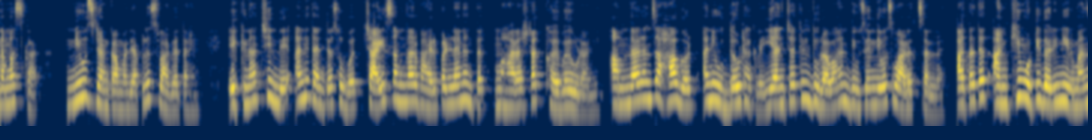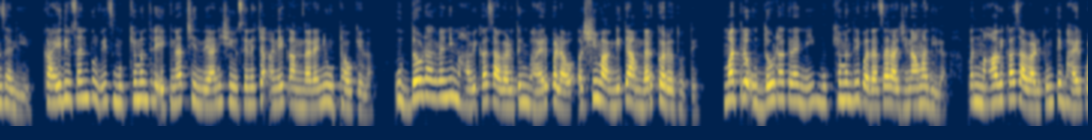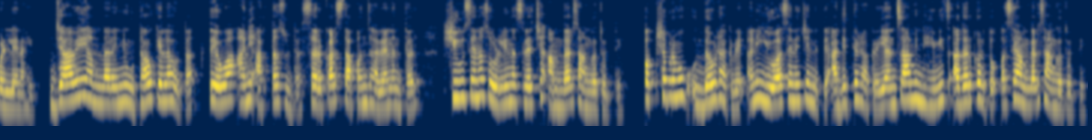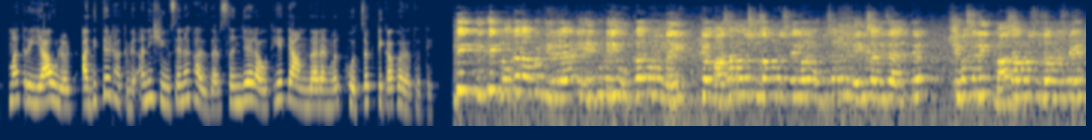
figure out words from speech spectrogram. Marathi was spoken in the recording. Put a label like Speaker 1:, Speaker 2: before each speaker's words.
Speaker 1: नमस्कार. न्यूज डंकामध्ये आपलं स्वागत आहे. एकनाथ शिंदे आणि त्यांच्यासोबत चाळीस आमदार बाहेर पडल्यानंतर महाराष्ट्रात खळबळ उडाली. आमदारांचा हा गट आणि उद्धव ठाकरे यांच्यातील दुरावाहन दिवसेंदिवस वाढत चाललाय. आता त्यात आणखी मोठी दरी निर्माण झालीय. काही दिवसांपूर्वीच मुख्यमंत्री एकनाथ शिंदे आणि शिवसेनेच्या अनेक आमदारांनी उठाव केला. उद्धव ठाकरेंनी महाविकास आघाडीतून बाहेर पडावं अशी मागणी ते आमदार करत होते. मात्र उद्धव ठाकरेंनी मुख्यमंत्री पदाचा राजीनामा दिला पण महाविकास आघाडीतून ते बाहेर पडले नाहीत. ज्यावेळी आमदारांनी उठाव केला होता तेव्हा आणि आता सुद्धा सरकार स्थापन झाल्यानंतर शिवसेना सोडली नसल्याचे आमदार सांगत होते. पक्षप्रमुख उद्धव ठाकरे आणि युवा सेनेचे नेते आदित्य ठाकरे यांचा आम्ही नेहमीच आदर करतो असे आमदार सांगत होते. मात्र या उलट आदित्य ठाकरे आणि शिवसेना खासदार संजय राऊत हे त्या आमदारांवर खोचक टीका करत होते.
Speaker 2: कित्येक लोकांना आपण दिलेलं आहे आणि हे कुठेही उपकार म्हणून नाही किंवा माझा माणूस तुझा माणूस नाही मला मोठी साहेबांनी नेहमी सांगितलं आदित्य शिवसैनिक माझा माणूस तुझा माणूस नाही हे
